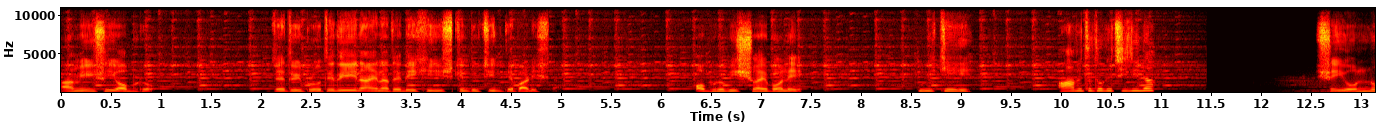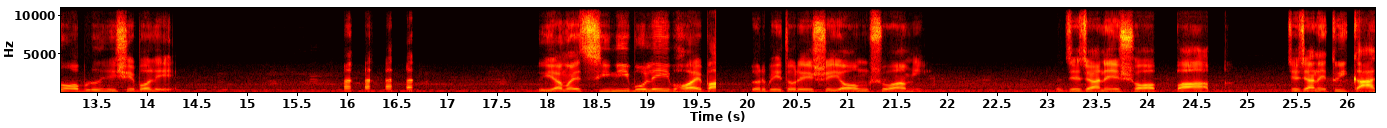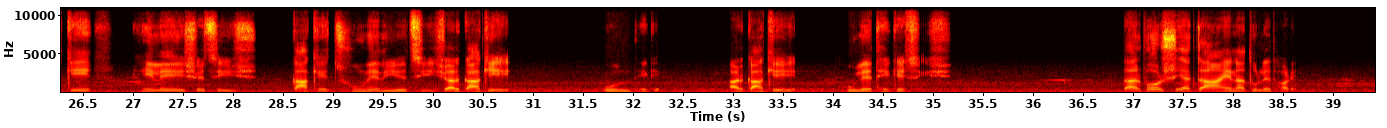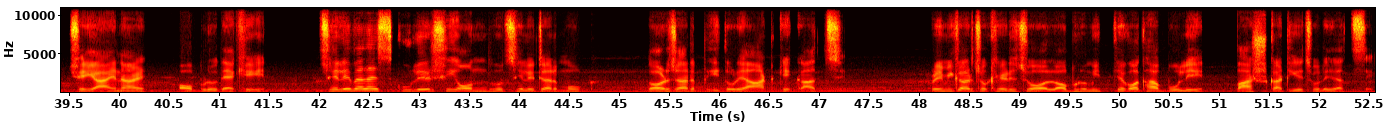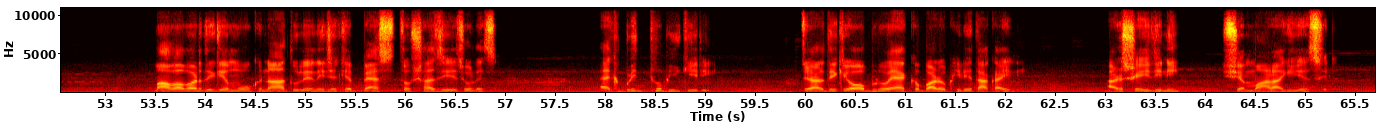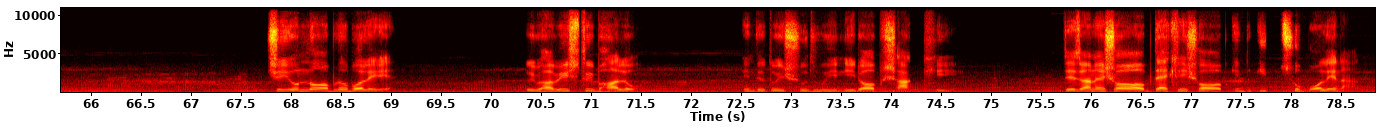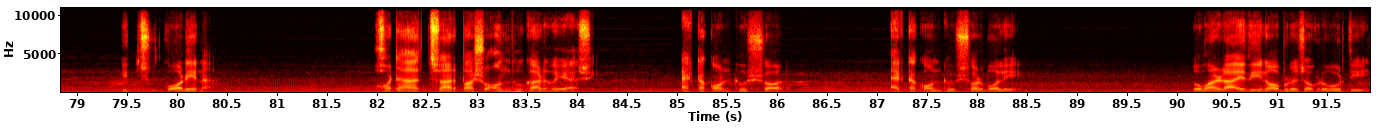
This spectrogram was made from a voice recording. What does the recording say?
আমি সেই অভ্র। যে তুই প্রতিদিন আয়নাতে দেখিস, কিন্তু চিনতে পারিস না। অভ্র বিস্ময়ে বলে তুই কে? আমি তো তোকে চিনি না। সেই অন্য অভ্র হেসে বলে, তুই আমায় চিনি বলেই ভয় পা তোর ভেতরে সেই অংশ আমি। যে জানে সব পাপ, যে জানে তুই কাকে ফেলে এসেছিস, কাকে ছুঁড়ে দিয়েছিস, আর কাকে ভুল থেকে, আর কাকে ভুলে থেকেছিস। তারপর সে একটা আয়না তুলে ধরে। সেই আয়নায় অব্র দেখে ছেলেবেলায় স্কুলের সেই অন্ধ ছেলেটার মুখ দরজার ভিতরে আটকে কাঁদছে। প্রেমিকার চোখের জল অভ্র মিথ্যে কথা বলে পাশ কাটিয়ে চলে যাচ্ছে। মা বাবার দিকে মুখ না তুলে নিজেকে ব্যস্ত সাজিয়ে চলেছে। এক বৃদ্ধ ভিকিরি, যার দিকে অভ্র একবারও ফিরে তাকায়নি। আর সেই দিনই সে মারা গিয়েছিল। সেই অন্য অভ্র বলে, তুই ভাবিস তুই ভালো, কিন্তু তুই শুধুই নীরব সাক্ষী। যে জানে সব, দেখে সব, কিন্তু কিচ্ছু বলে না, কিচ্ছু করে না। হঠাৎ চারপাশ অন্ধকার হয়ে আসে। একটা কণ্ঠস্বর একটা কণ্ঠস্বর বলে, তোমার রায় দিন, অভ্র চক্রবর্তী।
